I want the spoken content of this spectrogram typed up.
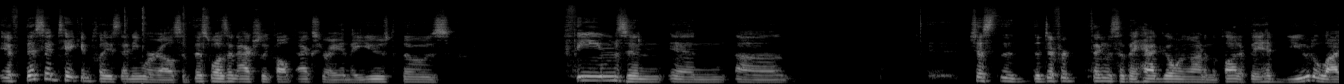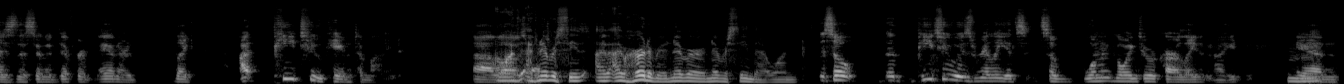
if this had taken place anywhere else, if this wasn't actually called X Ray, and they used those themes and and uh, just the the different things that they had going on in the plot if they had utilized this in a different manner like P two came to mind uh, oh i've, I've never seen I've, I've heard of it never never seen that one so uh, p2 is really it's it's a woman going to her car late at night mm-hmm. and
